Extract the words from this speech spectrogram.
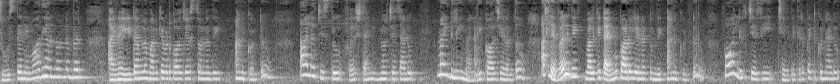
చూస్తేనేమో అది అన్నోన్ నెంబర్. అయినా ఈ టైంలో మనకెవడు కాల్ చేస్తున్నది? అనుకుంటూ ఆలోచిస్తూ ఫస్ట్ టైం ఇగ్నోర్ చేశాడు. మైథిలి మళ్ళీ కాల్ చేయడంతో అసలు ఎవరిది? వాళ్ళకి టైము పాడు లేనట్టుంది అనుకుంటూ ఫోన్ లిఫ్ట్ చేసి చెవి దగ్గర పెట్టుకున్నాడు.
